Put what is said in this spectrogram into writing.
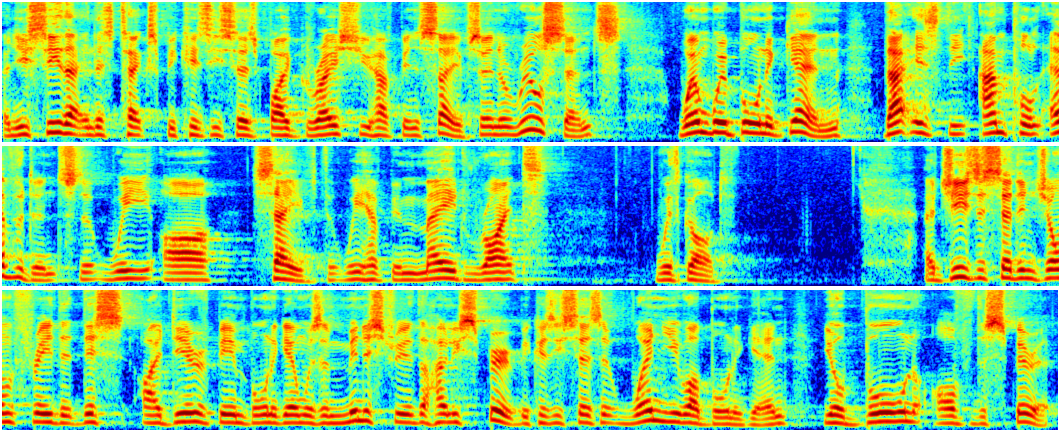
And you see that in this text because he says, By grace you have been saved. So, in a real sense, when we're born again, that is the ample evidence that we are saved, that we have been made right with God. Uh, Jesus said in John 3 that this idea of being born again was a ministry of the Holy Spirit because he says that when you are born again, you're born of the Spirit.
